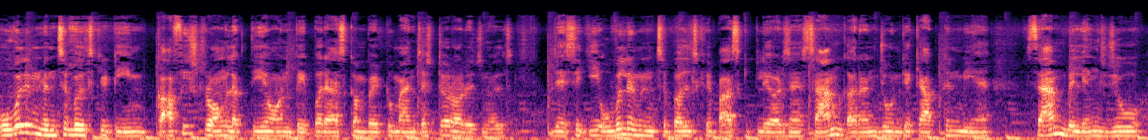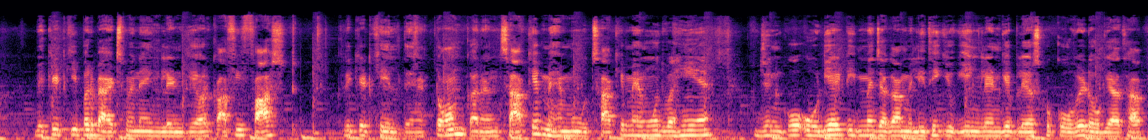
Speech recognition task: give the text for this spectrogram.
ओवल इन्विंसिबल्स की टीम काफ़ी स्ट्रॉन्ग लगती है on paper as compared to Manchester Originals जैसे कि ओवल इन्विंसिबल्स के पास के प्लेयर्स हैं सैम करन जो उनके कैप्टन भी हैं। सैम बिलिंग्स जो विकेट कीपर बैट्समैन है इंग्लैंड के और काफ़ी फास्ट क्रिकेट खेलते हैं। टॉम करन साकिब महमूद साकिब महमूद वही हैं। जिनको ओडीआई टीम में जगह मिली थी, क्योंकि इंग्लैंड के प्लेयर्स को कोविड हो गया था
